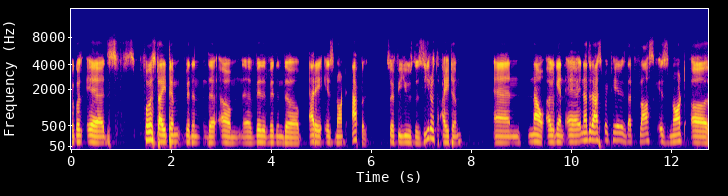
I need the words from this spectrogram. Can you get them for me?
because uh, this first item within the um, uh, within the array is not apple. So if we use the zeroth item, and now again uh, another aspect here is that Flask is not a,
